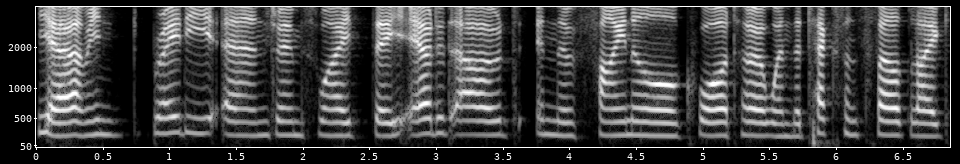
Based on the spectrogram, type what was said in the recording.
Yeah, I mean, Brady and James White, they aired it out in the final quarter when the Texans felt like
